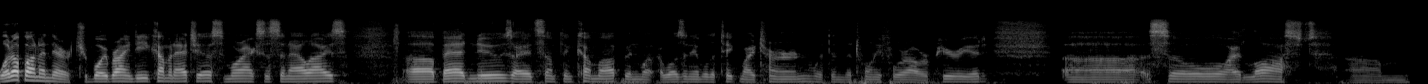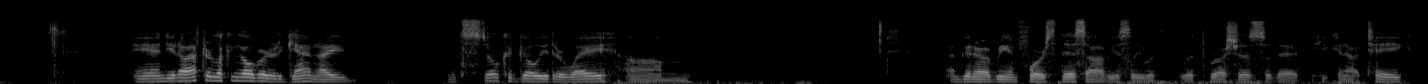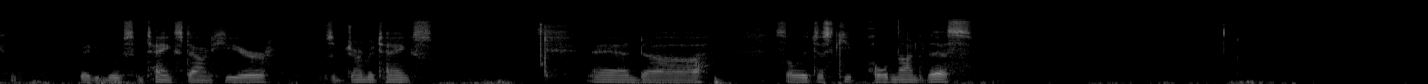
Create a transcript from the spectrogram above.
What up on in there? It's your boy Brian D coming at you. Some more Axis and Allies. Uh, bad news. I had something come up and I wasn't able to take my turn within the 24-hour period. Uh, so I lost. Um, and you know, after looking over it again, I it still could go either way. Um, I'm going to reinforce this obviously with with Russia so that he cannot take maybe move some tanks down here, some German tanks, and uh, slowly just keep holding on to this.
